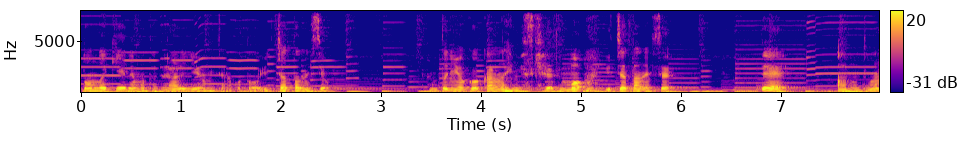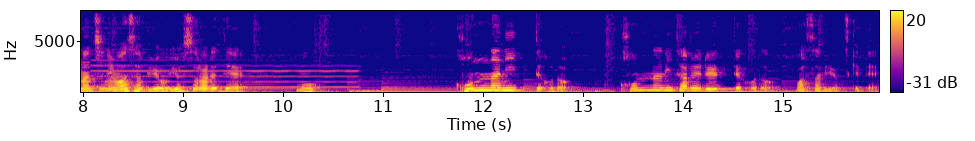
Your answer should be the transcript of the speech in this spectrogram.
どんだけでも食べられるよみたいなことを言っちゃったんですよ。本当によくわからないんですけれども、言っちゃったんです。で、あの、友達にわさびをよそられて、もう、こんなにってほど、こんなに食べるってほどわさびをつけて、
